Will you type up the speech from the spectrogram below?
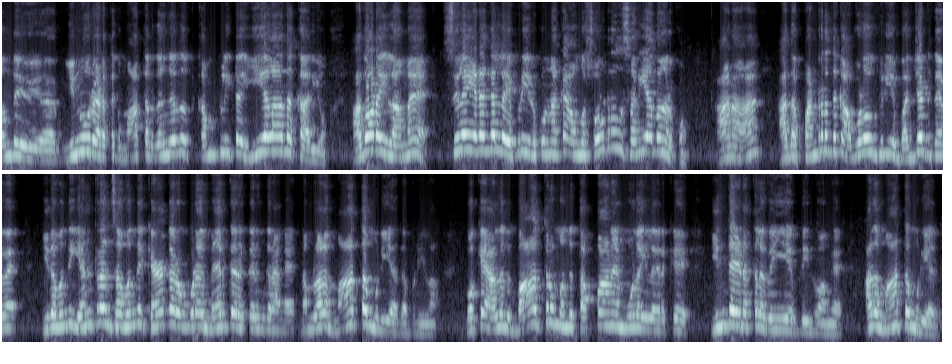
வந்து இன்னொரு இடத்துக்கு மாத்துறதுங்கிறது கம்ப்ளீட்டா இயலாத காரியம். அதோட இல்லாம சில இடங்கள்ல எப்படி இருக்கும்னாக்கா அவங்க சொல்றது சரியா தான் இருக்கும். ஆனா அதை பண்றதுக்கு அவ்வளவு பெரிய பட்ஜெட் தேவை. இதை வந்து என்ட்ரன்ஸை வந்து கிழக்க இருக்க கூட மேற்க இருக்குங்கிறாங்க நம்மளால மாத்த முடியாது அப்படிலாம். ஓகே அல்லது பாத்ரூம் வந்து தப்பான மூலையில இருக்கு. இந்த இடத்துல வெய்ய அப்படின்வாங்க அதை மாத்த முடியாது.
